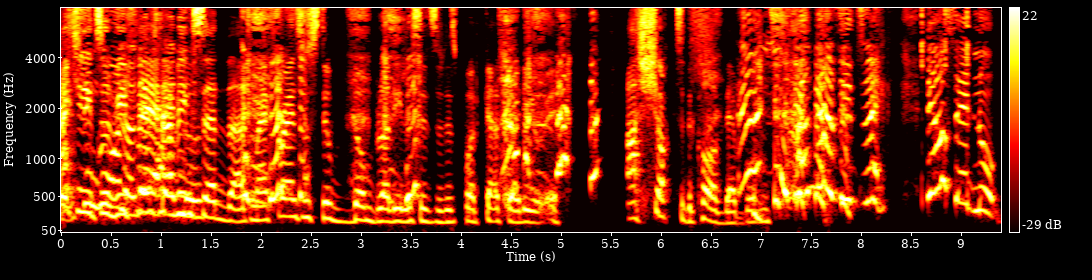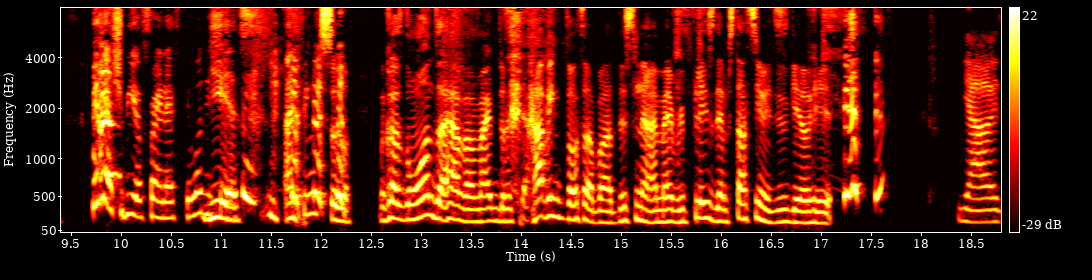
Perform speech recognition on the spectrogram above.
Actually, to be fair, having no. said that, my friends who still don't bloody listen to this podcast anyway are shocked to the core of their bones. that's it. Like, they all said no. Maybe I should be your friend, FK. What do you Yes, think? I think so. Because the ones I have, I might, having thought about this now, I might replace them, starting with this girl here. Yeah, I-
